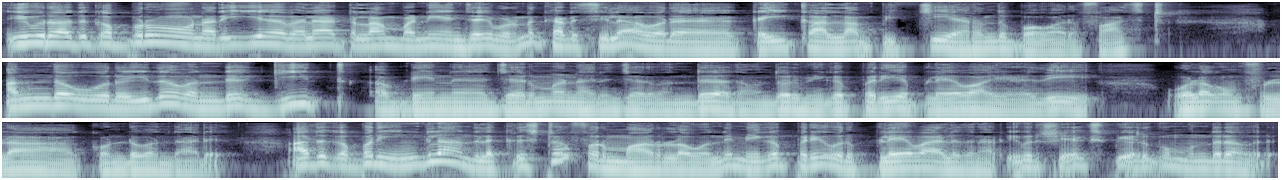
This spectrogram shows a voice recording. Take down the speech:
இவர் அதுக்கப்புறம் நிறைய விளையாட்டெல்லாம் பண்ணி என்ஜாய் பண்ணணும் கடைசியில் அவரை கை கால்லாம் பிச்சு இறந்து போவார் ஃபாஸ்ட் அந்த ஒரு இதை வந்து கீத் அப்படின்னு ஜெர்மன் அறிஞர் வந்து அதை வந்து ஒரு மிகப்பெரிய பிளேவாக எழுதி உலகம் ஃபுல்லாக கொண்டு வந்தார். அதுக்கப்புறம் இங்கிலாந்தில் கிறிஸ்டோஃபர் மார்லோ வந்து மிகப்பெரிய ஒரு பிளேவாக எழுதினார். இவர் ஷேக்ஸ்பியருக்கும் முந்தினவர்.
